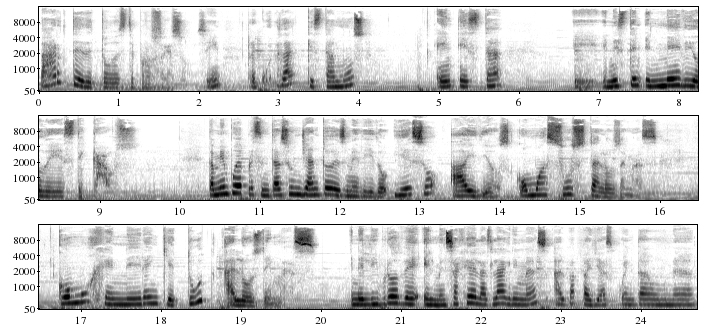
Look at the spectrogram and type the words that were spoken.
parte de todo este proceso, ¿sí? Recuerda que estamos en esta, eh, en este, en medio de este caos. También puede presentarse un llanto desmedido y eso, ay Dios, cómo asusta a los demás, cómo genera inquietud a los demás. En el libro de El mensaje de las lágrimas, Alba Payas cuenta una,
